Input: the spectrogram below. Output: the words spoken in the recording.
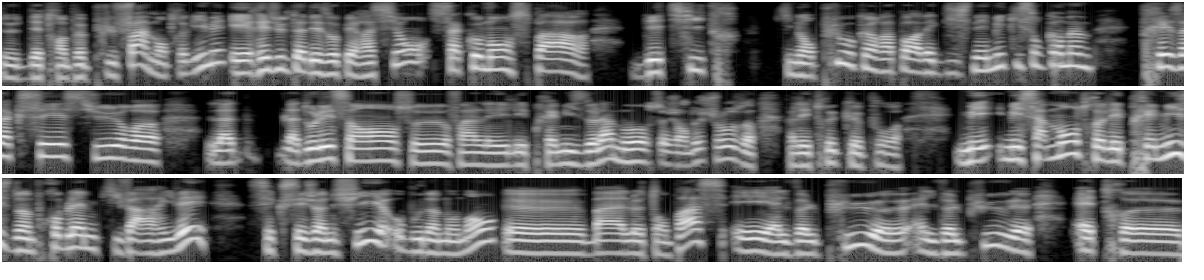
d'être un peu plus femme entre guillemets. Et résultat des opérations, ça commence par des titres qui n'ont plus aucun rapport avec Disney, mais qui sont quand même très axés sur euh, la- l'adolescence, euh, enfin les, les prémices de l'amour, ce genre de choses, enfin les trucs pour. Mais mais ça montre les prémices d'un problème qui va arriver, c'est que ces jeunes filles, au bout d'un moment, euh, bah le temps passe et elles veulent plus, euh, elles veulent plus euh, être euh,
